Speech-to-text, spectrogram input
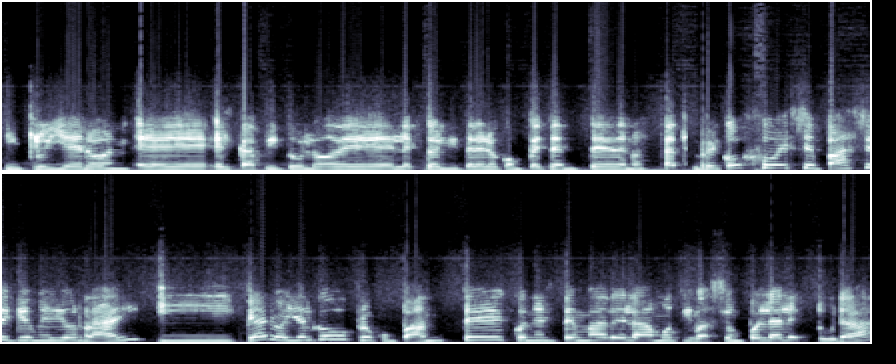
incluyeron eh, el capítulo de lector literario competente de nuestra... Recojo ese pase que me dio Ray y claro, hay algo preocupante con el tema de la motivación por la lectura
